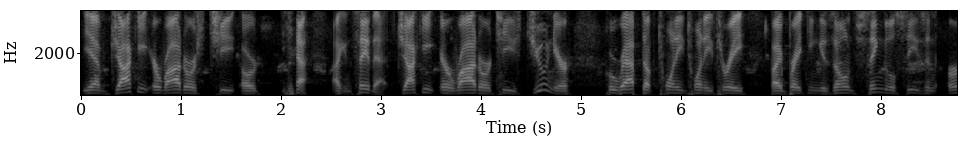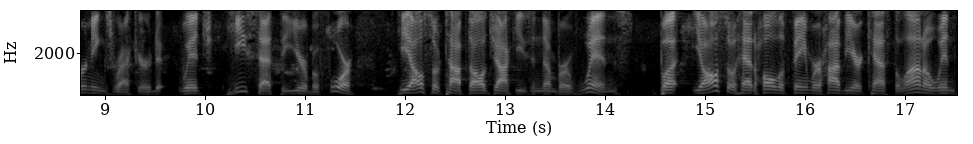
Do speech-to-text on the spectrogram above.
You have Jockey Irad Ortiz, or yeah, I can say that. Jockey Irad Ortiz Jr., who wrapped up 2023 by breaking his own single season earnings record, which he set the year before. He also topped all jockeys in number of wins, but you also had Hall of Famer Javier Castellano win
